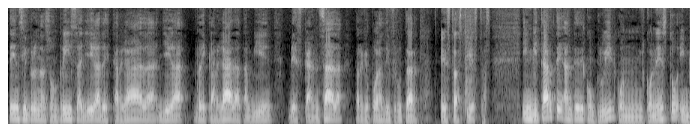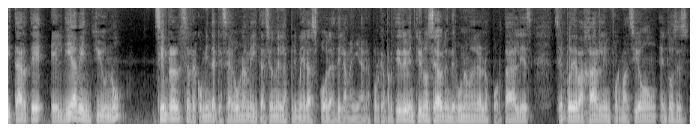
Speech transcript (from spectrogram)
ten siempre una sonrisa, llega descargada, llega recargada también, descansada, para que puedas disfrutar estas fiestas. Invitarte, antes de concluir con, esto, invitarte el día 21, siempre se recomienda que se haga una meditación en las primeras horas de la mañana, porque a partir del 21 se abren de alguna manera los portales, se puede bajar la información, entonces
